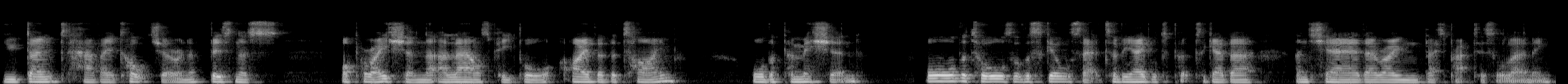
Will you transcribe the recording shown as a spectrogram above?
you don't have a culture and a business operation that allows people either the time or the permission or the tools or the skill set to be able to put together and share their own best practice or learning.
